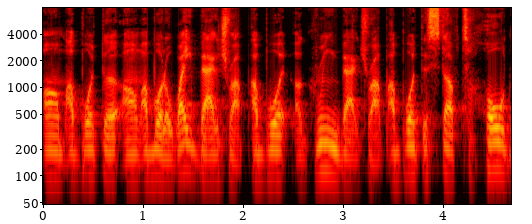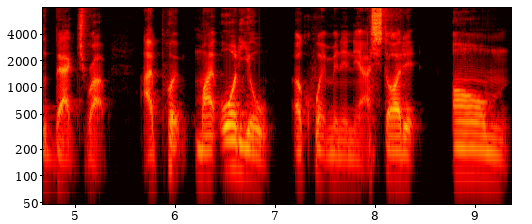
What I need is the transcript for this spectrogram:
Um, I bought the um, I bought a white backdrop. I bought a green backdrop. I bought the stuff to hold the backdrop. I put my audio equipment in there. I started. Um,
